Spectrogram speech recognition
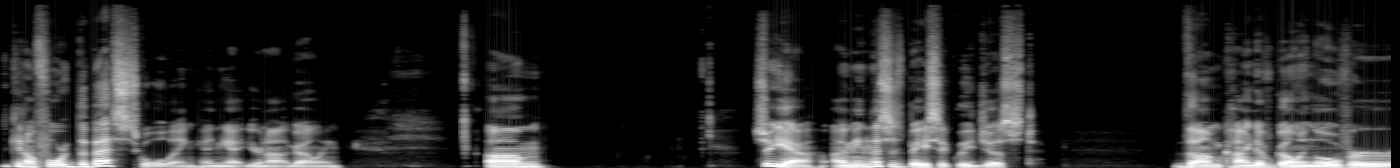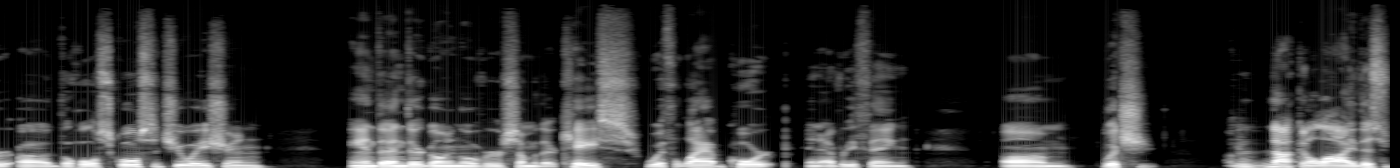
you can afford the best schooling and yet you're not going. Um so yeah i mean this is basically just them kind of going over uh, the whole school situation. And then they're going over some of their case with labcorp and everything. Um which I'm not gonna lie, this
